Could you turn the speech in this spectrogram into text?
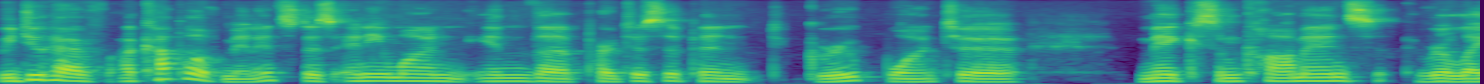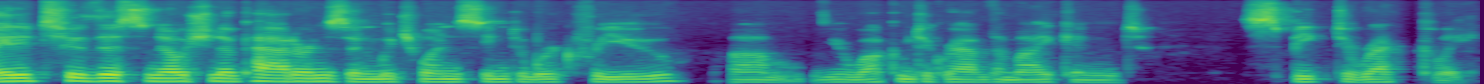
We do have a couple of minutes. Does anyone in the participant group want to make some comments related to this notion of patterns and which ones seem to work for you? Um, you're welcome to grab the mic and speak directly.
